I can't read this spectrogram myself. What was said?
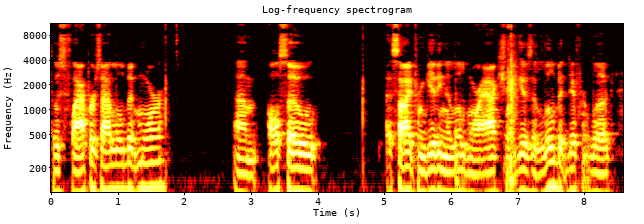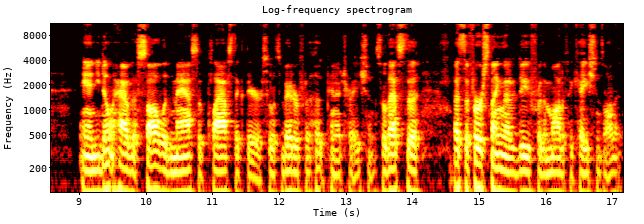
those flappers out a little bit more. Um, also, aside from giving a little more action, it gives it a little bit different look and you don't have a solid mass of plastic there, so it's better for hook penetration. So that's the that's the first thing that I do for the modifications on it.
